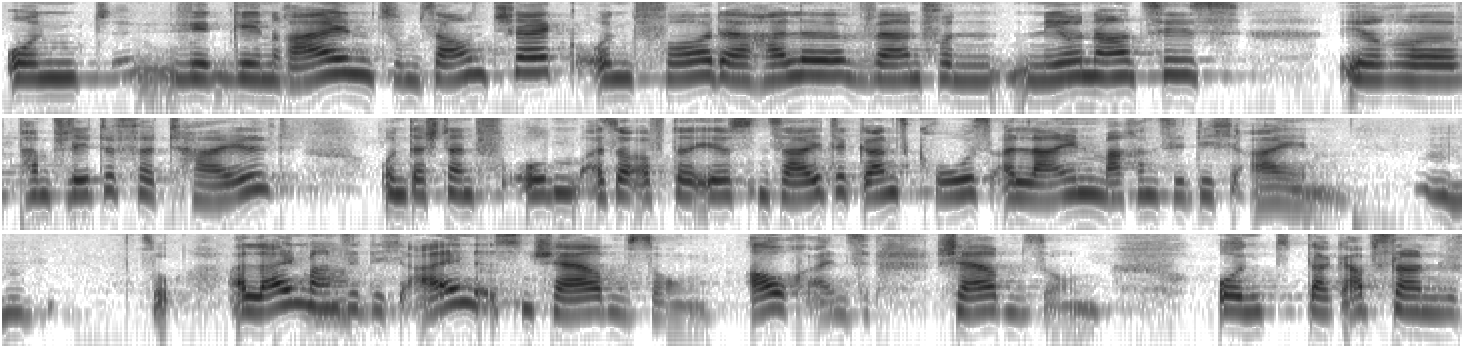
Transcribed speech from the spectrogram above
und wir gehen rein zum Soundcheck und vor der Halle werden von Neonazis ihre Pamphlete verteilt und da stand oben, also auf der ersten Seite ganz groß, allein machen sie dich ein. So, allein machen sie dich ein ist ein Scherbensong, auch ein Scherbensong. Und da gab es dann,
